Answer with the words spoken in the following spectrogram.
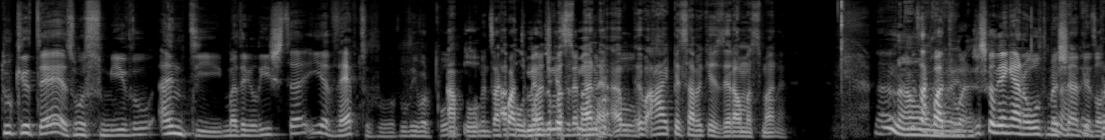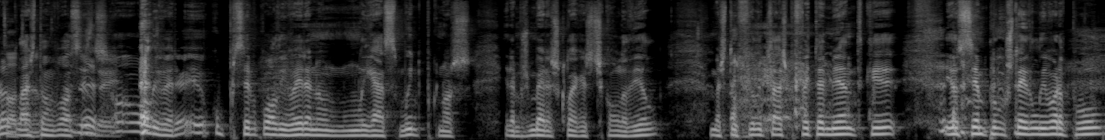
Tu que até és um assumido anti-madrilista e adepto do, do Liverpool, há, pelo menos há quatro menos anos. Uma semana. Ai, pensava que ias dizer há uma semana. Não, não, mas há quatro anos. Diz que ele ganharam a última não, Champions pronto, ao Lá estão vocês. O Oliveira, eu percebo que o Oliveira não me ligasse muito porque nós éramos meras colegas de escola dele, mas tu, Filipe, sabes perfeitamente que eu sempre gostei do Liverpool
